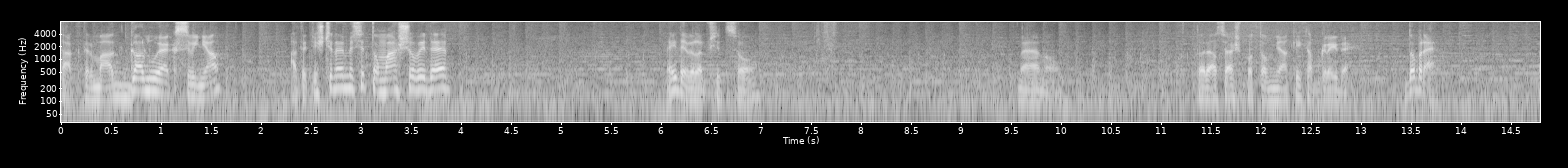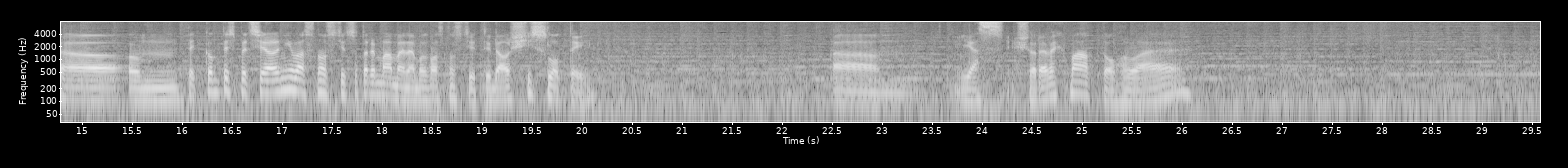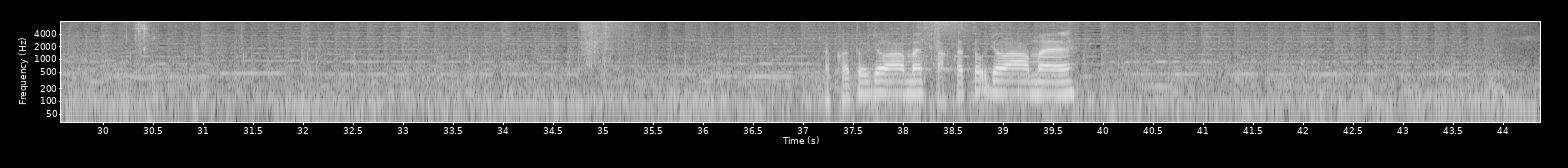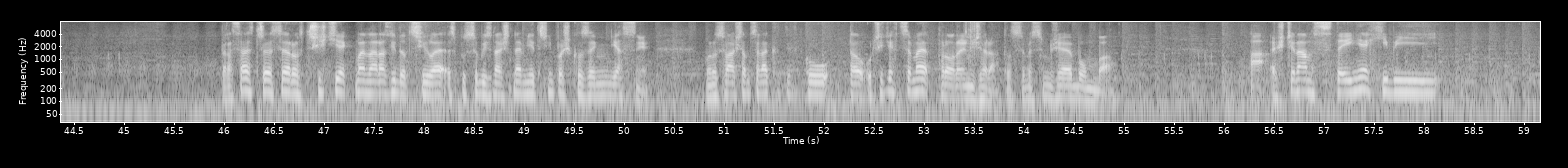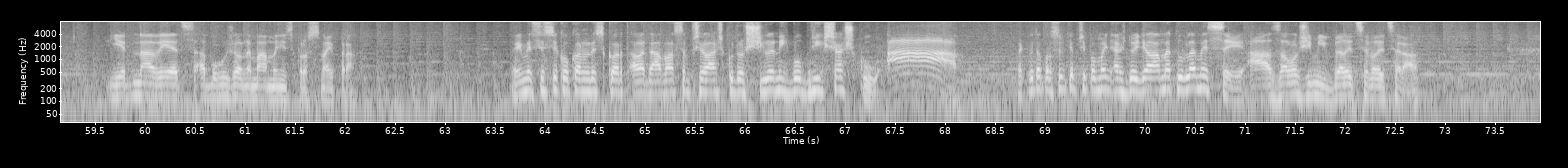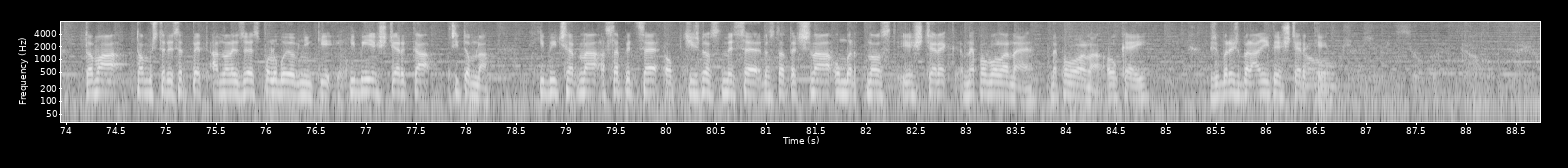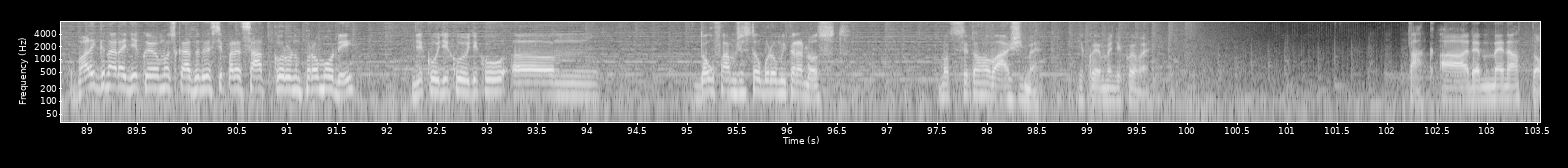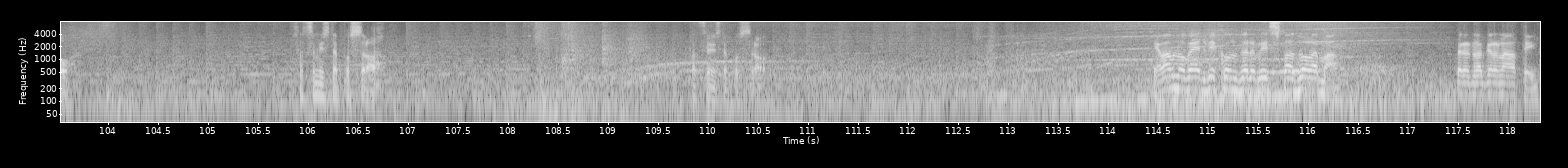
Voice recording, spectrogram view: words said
Tak, ten má ganu jak svině. A teď ještě nevím, jestli Tomášovi jde... Nejde vylepšit, co? Ne, no. To jde asi až potom v nějakých upgradech. Dobré. Uh, um, teď ty speciální vlastnosti, co tady máme, nebo vlastnosti, ty další sloty. Um, jasně, Šorevech má tohle. Takhle to uděláme, takhle to uděláme. Trasa střel se roztříští, jakmile narazí do cíle, způsobí značné vnitřní poškození, jasně. Bonusová šance na kritiku, to určitě chceme pro Rangera, to si myslím, že je bomba. A ještě nám stejně chybí jedna věc a bohužel nemáme nic pro snipera. Nevím, jestli si koukal na Discord, ale dával jsem přihlášku do šílených bobřích šašků. A Tak mi to prosím tě připomeň, až doděláme tuhle misi a založím ji velice, velice rád. Toma, Tom 45 analyzuje spolubojovníky, chybí ještěrka přítomna. Chybí černá slepice, obtížnost mise, dostatečná umrtnost, ještěrek nepovolené. Nepovolená, OK. Takže budeš bránit ještěrky. Valignare, děkuji moc za 250 korun pro mody. Děkuji, děkuji, děkuji. Um, doufám, že s tou budou mít radost. Moc si toho vážíme. Děkujeme, děkujeme. Tak a jdeme na to. Co jsem nic neposral? Fakt jsem nic neposral. Já mám nové dvě konzervy s fazolema. Teda dva granáty.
